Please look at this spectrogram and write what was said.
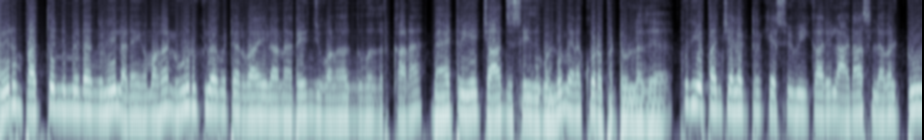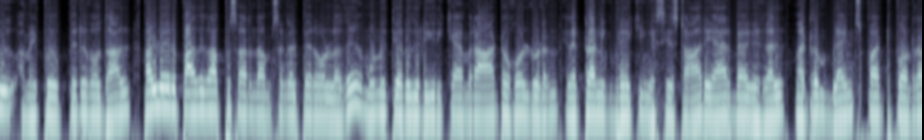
வெறும் பத்து நிமிடங்களில் அநேகமாக நூறு கிலோமீட்டர் வரையிலான ரேஞ்ச் வழங்குவதற்கான பேட்டரியை சார்ஜ் செய்து கொள்ளும் என கூறப்பட்டுள்ளது. புதிய பஞ்ச் எலக்ட்ரிக் எஸ்யூவி காரில் அடாஸ் லெவல் டூ அமைப்பு பெறுவதால் பல்வேறு பாதுகாப்பு சார்ந்த அம்சங்கள் பெற உள்ளது. முன்னூத்தி அறுபது டிகிரி கேமரா ஆட்டோ ஹோல்டுடன் எலக்ட்ரானிக் பிரேக்கிங் அசிஸ்ட் ஆறு ஏர் பேக்குகள் மற்றும் பிளைண்ட் ஸ்பாட் போன்ற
